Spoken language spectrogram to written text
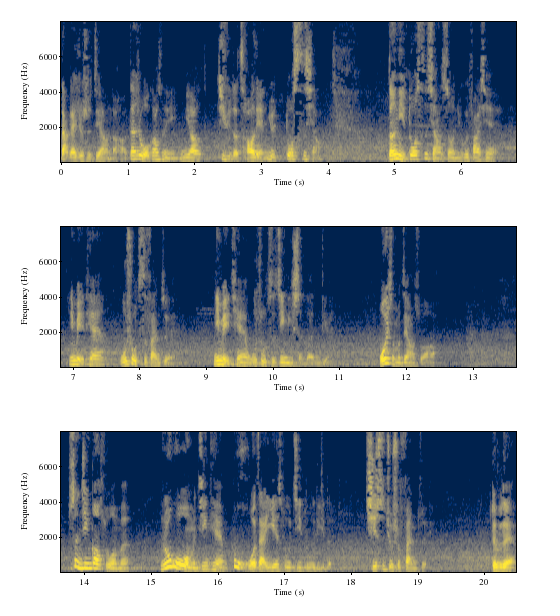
大概就是这样的哈，但是我告诉你，你要继续的操练，越多思想，等你多思想的时候，你会发现，你每天无数次犯罪，你每天无数次经历神的恩典。我为什么这样说啊？圣经告诉我们，如果我们今天不活在耶稣基督里的，其实就是犯罪，对不对？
